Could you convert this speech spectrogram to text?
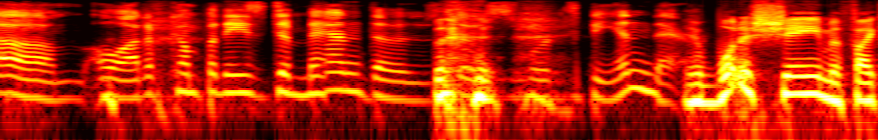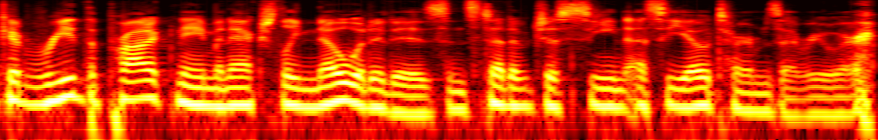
Um, a lot of companies demand those those words be in there. And what a shame if I could read the product name and actually know what it is instead of just seeing SEO terms everywhere.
